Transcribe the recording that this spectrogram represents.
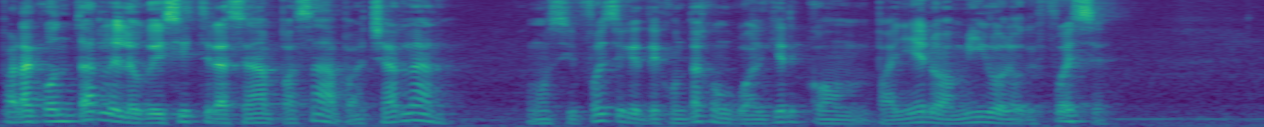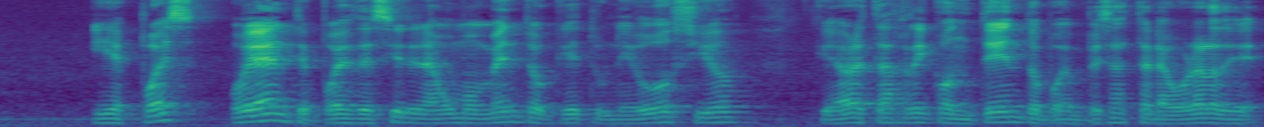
Para contarle lo que hiciste la semana pasada, para charlar. Como si fuese que te juntás con cualquier compañero, amigo, lo que fuese. Y después, obviamente, puedes decir en algún momento que tu negocio, que ahora estás re contento porque empezaste a laburar de,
